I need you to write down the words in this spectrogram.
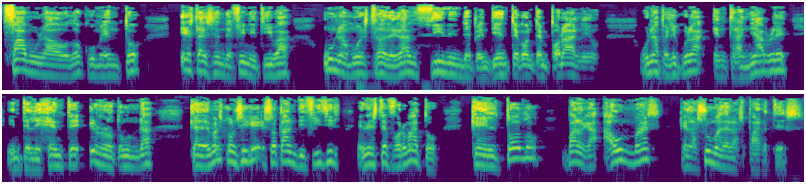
Fábula o documento, esta es en definitiva una muestra de gran cine independiente contemporáneo, una película entrañable, inteligente y rotunda, que además consigue eso tan difícil en este formato, que el todo valga aún más que la suma de las partes.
